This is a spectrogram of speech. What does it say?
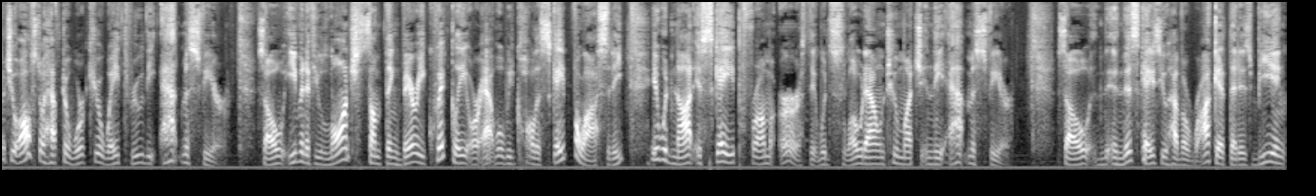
but you also have to work your way through the atmosphere. So even if you launch something very quickly or at what we call escape velocity, it would not escape from Earth. It would slow down too much in the atmosphere. So in this case, you have a rocket that is being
